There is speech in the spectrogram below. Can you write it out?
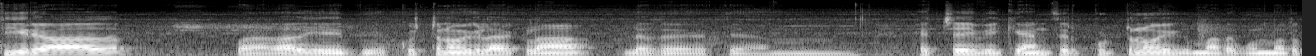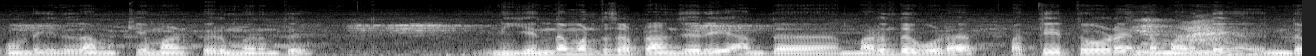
தீராத அதாவது குஷ்ட நோய்களாக இருக்கலாம் இல்லை ஹெச்ஐவி கேன்சர் புற்றுநோய் மத முதற்கொண்டு இதுதான் முக்கியமான பெருமருந்து. நீ எந்த மருந்து சாப்பிட்டாலும் சரி அந்த மருந்து கூட பத்தியத்தோடு இந்த மருந்தையும் இந்த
